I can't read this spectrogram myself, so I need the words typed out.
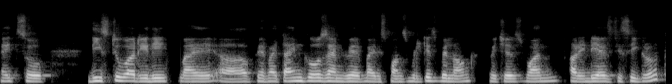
Right. So these two are really my uh, where my time goes and where my responsibilities belong, which is one our India SDC growth,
